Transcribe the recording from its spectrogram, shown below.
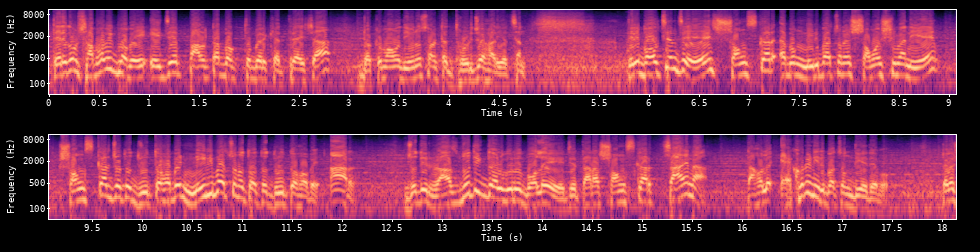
তো এরকম স্বাভাবিকভাবে এই যে পাল্টা বক্তব্যের ক্ষেত্রে আইসা ডক্টর মোহাম্মদ ইউনুস অনেকটা ধৈর্য হারিয়েছেন। তিনি বলছেন যে সংস্কার এবং নির্বাচনের সময়সীমা নিয়ে সংস্কার যত দ্রুত হবে, নির্বাচনও তত দ্রুত হবে। আর যদি রাজনৈতিক দলগুলো বলে যে তারা সংস্কার চায় না, তাহলে এখনই নির্বাচন দিয়ে দেব। তবে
